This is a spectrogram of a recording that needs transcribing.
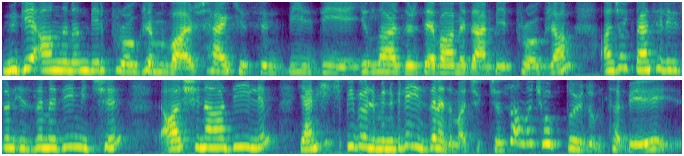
Müge Anlı'nın bir programı var. Herkesin bildiği, yıllardır devam eden bir program. Ancak ben televizyon izlemediğim için aşina değilim. Yani hiçbir bölümünü bile izlemedim açıkçası ama çok duydum tabii.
